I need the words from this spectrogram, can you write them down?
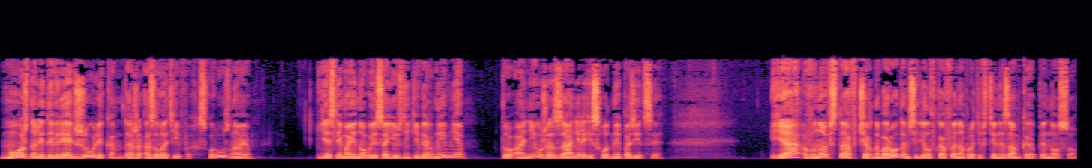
Можно ли доверять жуликам, даже озолотив их? Скоро узнаю. Если мои новые союзники верны мне, то они уже заняли исходные позиции. Я, вновь став чернобородом, сидел в кафе напротив стены замка Пеносо.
